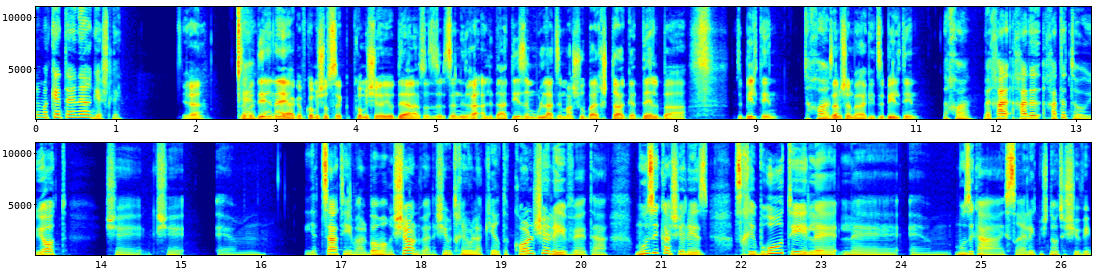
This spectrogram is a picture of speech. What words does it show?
למקד את האנרגיה שלי. Yeah. זה כן. ב-DNA, אגב, כל מי שעושה, כל מי שיודע לעשות זה, זה נראה, לדעתי זה מולד, זה משהו באיך שאתה גדל, ב... זה בילט אין, נכון. זה מה שאני בא להגיד, זה בילט אין. נכון. ואחת הטעויות, כשיצאתי עם האלבום הראשון, ואנשים התחילו להכיר את הקול שלי ואת המוזיקה שלי, אז, אז חיברו אותי למוזיקה ישראלית משנות ה-70.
